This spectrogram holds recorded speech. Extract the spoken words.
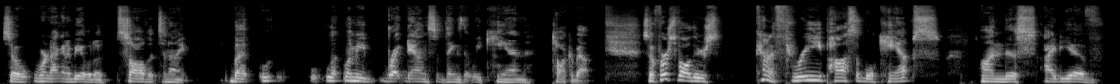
So we're not going to be able to solve it tonight. But let, let me break down some things that we can talk about. So first of all, there's kind of three possible camps on this idea of,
